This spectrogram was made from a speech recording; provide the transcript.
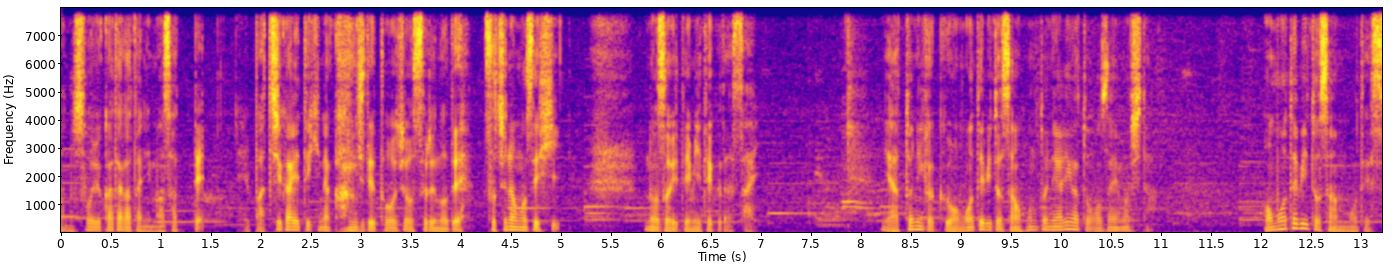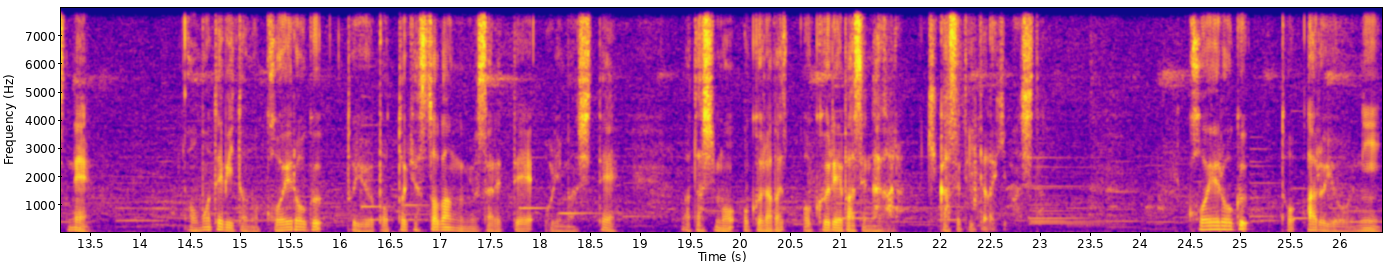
あのそういう方々に混ざって場違い的な感じで登場するので そちらもぜひ覗いてみてください。いやとにかく表人さん本当にありがとうございました。表人さんもですね表人の声ログというポッドキャスト番組をされておりまして私も遅ればせながら聞かせていただきました。声ログとあるように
